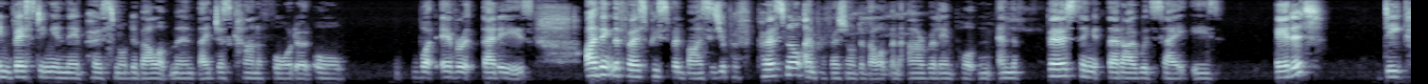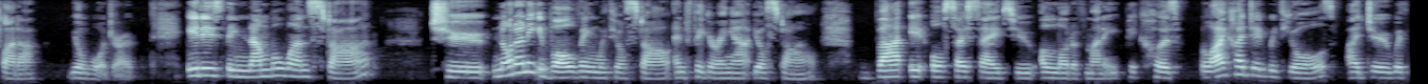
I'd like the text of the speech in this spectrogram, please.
investing in their personal development, they just can't afford it or whatever that is. I think the first piece of advice is your personal and professional development are really important. And the first thing that I would say is edit, declutter your wardrobe. It is the number one start to not only evolving with your style and figuring out your style, but it also saves you a lot of money because like I did with yours, I do with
